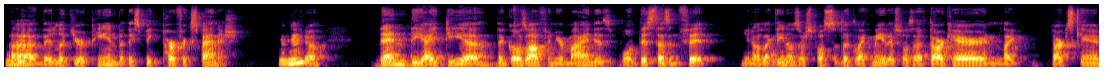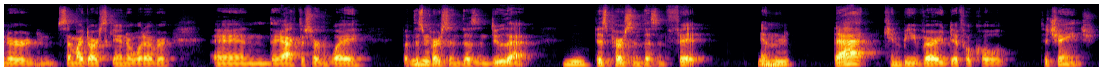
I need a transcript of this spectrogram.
mhm, Uh, they look European, but they speak perfect Spanish. You mhm. know, then the idea that goes off in your mind is, well, this doesn't fit. You know, Right. Latinos are supposed to look like me. They're supposed to have dark hair and like dark skin or semi-dark skin or whatever, and they act a certain way. But this Mhm, person doesn't do that. mhm, This person doesn't fit, and mhm, that can be very difficult to change.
